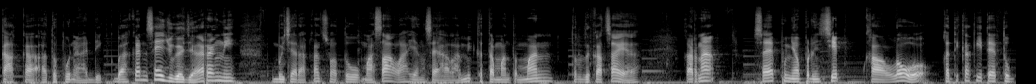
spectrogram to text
kakak ataupun adik. Bahkan saya juga jarang nih membicarakan suatu masalah yang saya alami ke teman-teman terdekat saya karena saya punya prinsip kalau ketika kita itu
